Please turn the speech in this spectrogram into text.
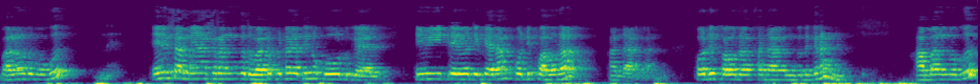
බලනට මොකුත් එනි සමයා කරන්නකද වටපිට ඇතින කෝඩ් ගෑල් හිමීට ඒවැටි කරම් පොඩි පවුර හදාගන්න. පොඩි පවුරක් හදාගන්නකද කරන්න? හබල් මොකුත්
